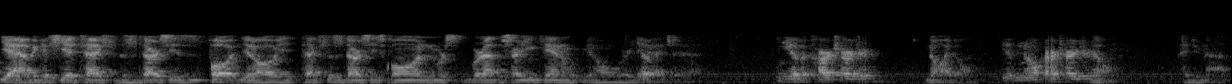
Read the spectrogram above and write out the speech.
Yeah, because she had texted, this is Darcy's phone, you know, he texted, this is Darcy's phone, we're, s- we're at the sardine can, you know, where you Yep. guys at? You have a car charger? No, I don't, You have no car charger? no, I do not.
